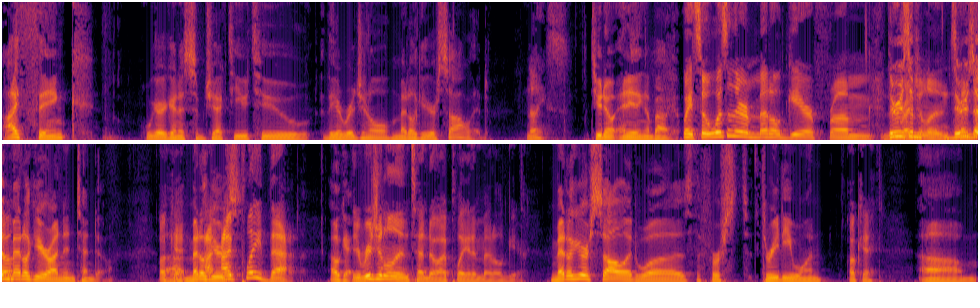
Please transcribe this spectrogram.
I think we are going to subject you to the original Metal Gear Solid. Nice. Do you know anything about it? Wait, so wasn't there a Metal Gear from the There is a there's a Metal Gear on Nintendo. Okay, uh, Metal I- I, played that. Okay, The original Nintendo, I played in Metal Gear. Metal Gear Solid was the first 3D one. Okay. Um,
